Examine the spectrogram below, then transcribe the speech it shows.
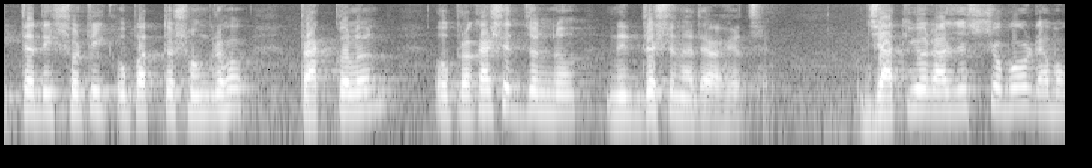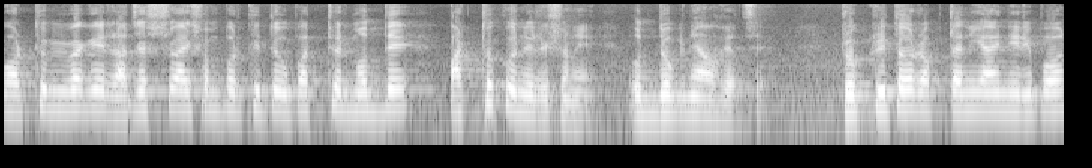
ইত্যাদি সঠিক উপাত্ত সংগ্রহ, প্রাক্কলন ও প্রকাশের জন্য নির্দেশনা দেওয়া হয়েছে। জাতীয় রাজস্ব বোর্ড এবং অর্থ বিভাগের রাজস্ব আয় সম্পর্কিত উপাত্তের মধ্যে পার্থক্য নিরসনে উদ্যোগ নেওয়া হয়েছে। প্রকৃত রপ্তানি আয় নিরূপণ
